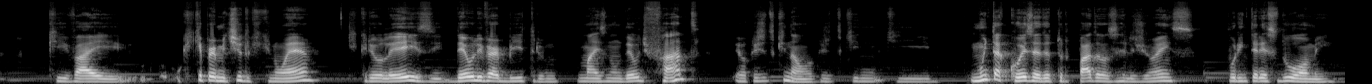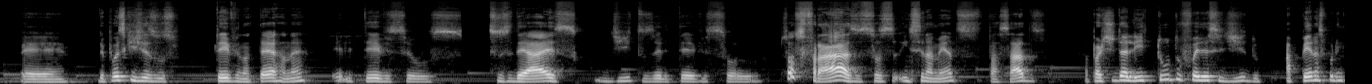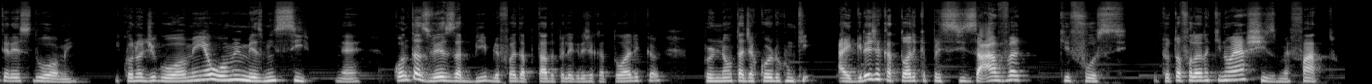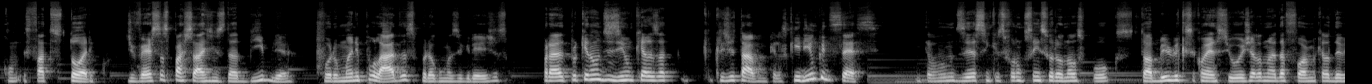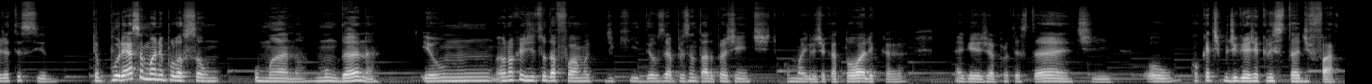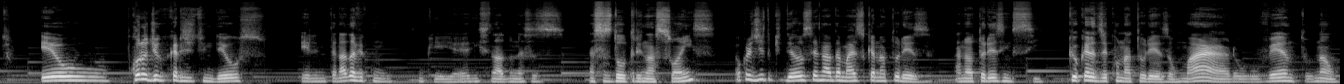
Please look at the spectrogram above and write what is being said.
que vai o que é permitido, o que não é, que criou leis e deu livre-arbítrio, mas não deu de fato? Eu acredito que não. Eu acredito que, que muita coisa é deturpada nas religiões por interesse do homem. É, depois que Jesus teve na Terra, né? Ele teve seus, seus ideais ditos, ele teve seu, suas frases, seus ensinamentos passados. A partir dali, tudo foi decidido apenas por interesse do homem. E quando eu digo homem, é o homem mesmo em si, né? Quantas vezes a Bíblia foi adaptada pela Igreja Católica por não estar de acordo com o que a Igreja Católica precisava que fosse? O que eu tô falando aqui não é achismo, é fato, é fato histórico. Diversas passagens da Bíblia foram manipuladas por algumas igrejas pra, porque não diziam que elas acreditavam, que elas queriam que dissesse. Então vamos dizer assim que eles foram censurando aos poucos. Então a Bíblia que você conhece hoje, ela não é da forma que ela deveria ter sido. Então por essa manipulação humana, mundana, eu não, eu não acredito da forma de que Deus é apresentado pra gente, como a igreja católica, a igreja protestante, ou qualquer tipo de igreja cristã de fato. Eu, quando eu digo que acredito em Deus, ele não tem nada a ver com, com o que é ensinado nessas, nessas doutrinações. Eu acredito que Deus é nada mais do que a natureza, a natureza em si. O que eu quero dizer com natureza? O mar, o vento? Não.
